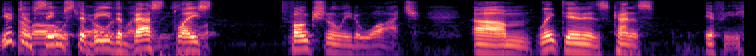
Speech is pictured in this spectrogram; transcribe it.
YouTube hello, seems to be the like best place functionally to watch. Um, LinkedIn is kind of iffy.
